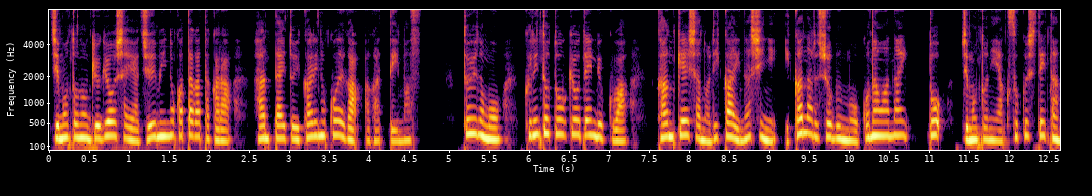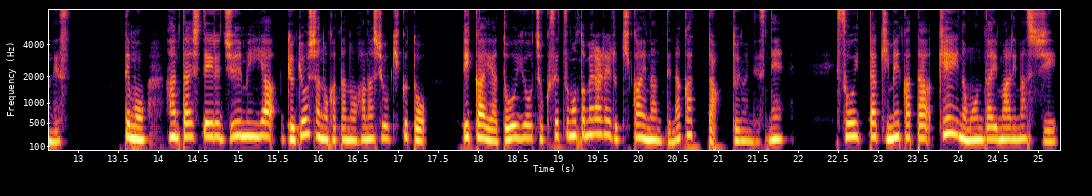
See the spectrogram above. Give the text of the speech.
地元の漁業者や住民の方々から反対と怒りの声が上がっています。というのも、国と東京電力は関係者の理解なしにいかなる処分も行わないと地元に約束していたんです。でも反対している住民や漁業者の方のお話を聞くと、理解や同意を直接求められる機会なんてなかったというんですね。そういった決め方、経緯の問題もありますし、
